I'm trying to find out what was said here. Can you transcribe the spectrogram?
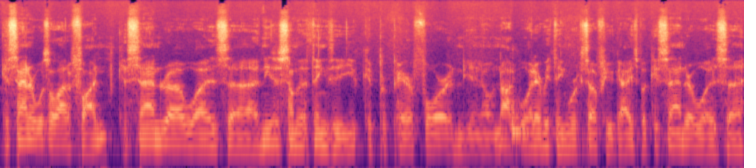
Cassandra was a lot of fun. Cassandra was, uh, and these are some of the things that you could prepare for, and you know, not what everything works out for you guys, but Cassandra was uh,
